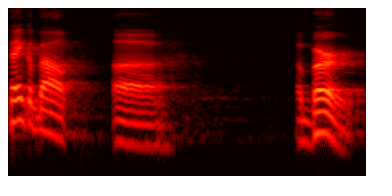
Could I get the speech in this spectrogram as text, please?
think about uh, a bird,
